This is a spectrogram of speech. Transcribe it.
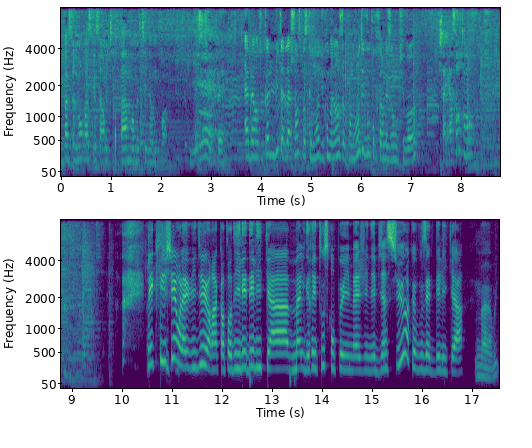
et pas seulement parce que c'est un métier de femme ou un métier d'homme, quoi. Yeah. Eh ben en tout cas Lulu, t'as de la chance parce que moi du coup maintenant je dois prendre rendez-vous pour faire mes ongles, tu vois. Chacun son tour. Les clichés, on la vie dure hein, quand on dit il est délicat, malgré tout ce qu'on peut imaginer. Bien sûr que vous êtes délicat. Bah oui,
